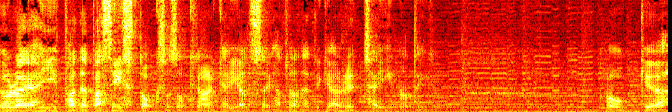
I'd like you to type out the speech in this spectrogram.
Uriah Heep hade en basist också som knarkade ihjäl sig. Jag tror han hette Gary Tain någonting. Och eh,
